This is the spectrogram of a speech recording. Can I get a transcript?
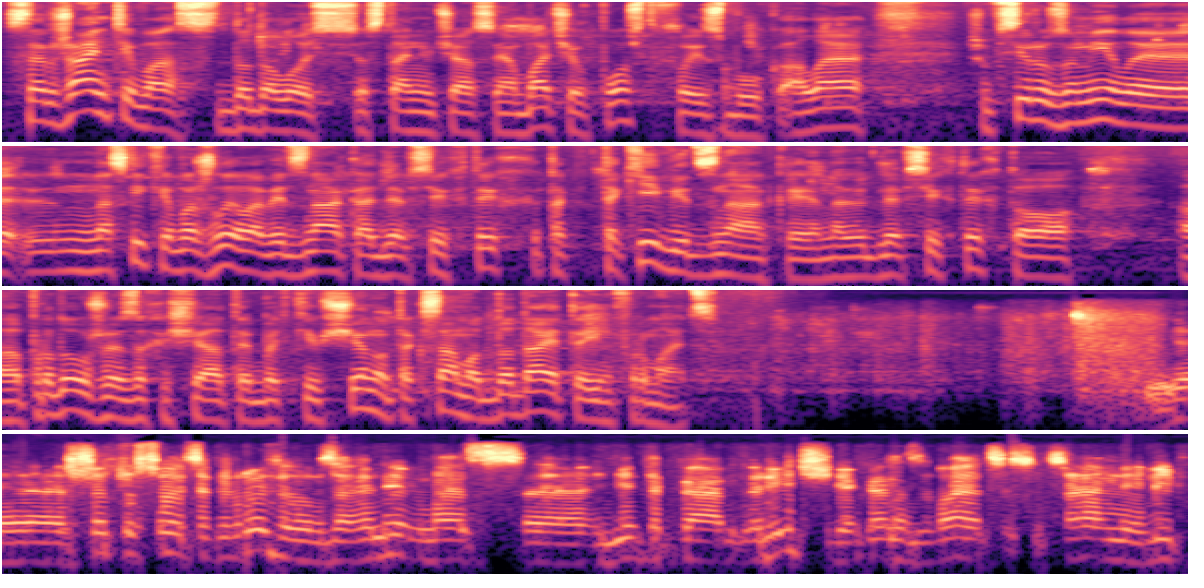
Сержантів вас додалось останнім часом. Я бачив пост в Фейсбук, але щоб всі розуміли, наскільки важлива відзнака для всіх тих, так, такі відзнаки для всіх тих, хто е, продовжує захищати батьківщину. Так само додайте інформацію. Е, Що стосується підрозділу, взагалі в нас е, є така річ, яка називається соціальний ліфт.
